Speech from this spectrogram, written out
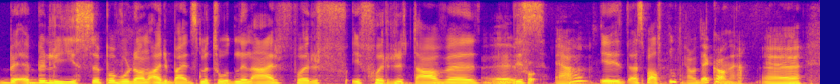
be belyse på hvordan arbeidsmetoden din er for, i forut av uh, dis, for, ja, i spalten? Ja, det kan jeg. Eh,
